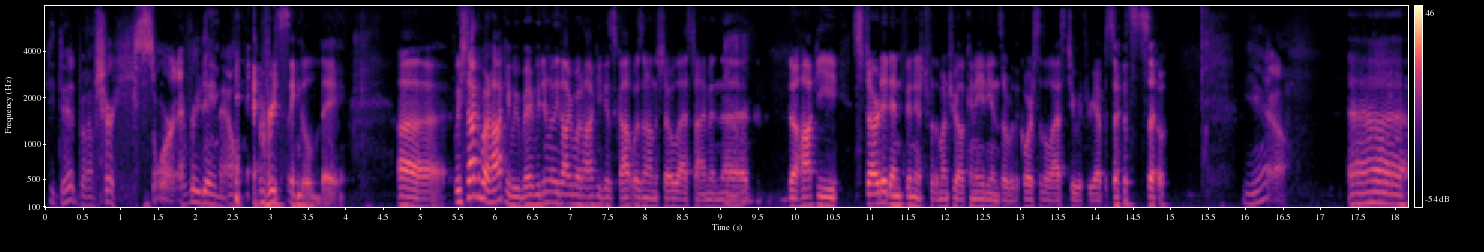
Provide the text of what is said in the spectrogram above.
He did, but I'm sure he's sore every day now. every single day. Uh, we should talk about hockey. We we didn't really talk about hockey because Scott wasn't on the show last time, and the the hockey started and finished for the Montreal Canadiens over the course of the last two or three episodes. So, yeah. uh,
